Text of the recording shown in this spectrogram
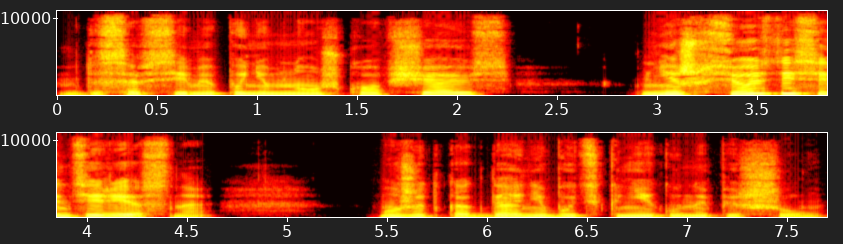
Да со всеми понемножку общаюсь. Мне ж все здесь интересно. Может, когда-нибудь книгу напишу.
